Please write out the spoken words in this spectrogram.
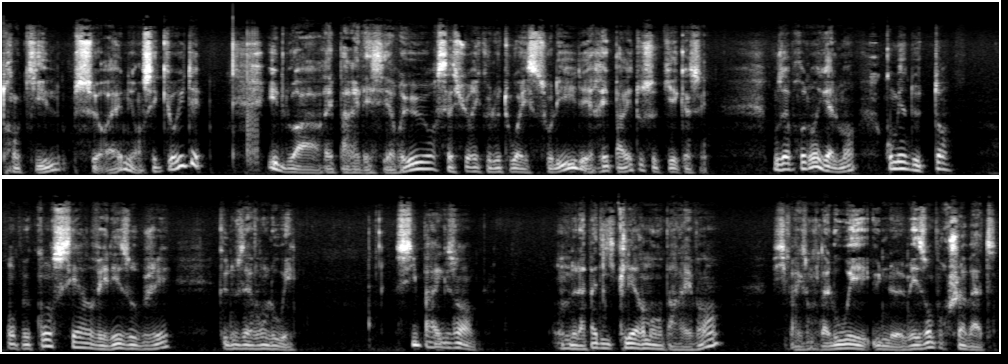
tranquille, sereine et en sécurité. Il doit réparer les serrures, s'assurer que le toit est solide et réparer tout ce qui est cassé. Nous apprenons également combien de temps on peut conserver les objets que nous avons loués. Si par exemple, on ne l'a pas dit clairement auparavant, si par exemple on a loué une maison pour Shabbat,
